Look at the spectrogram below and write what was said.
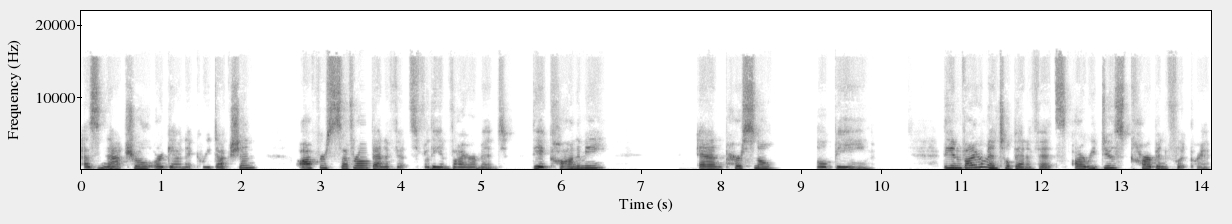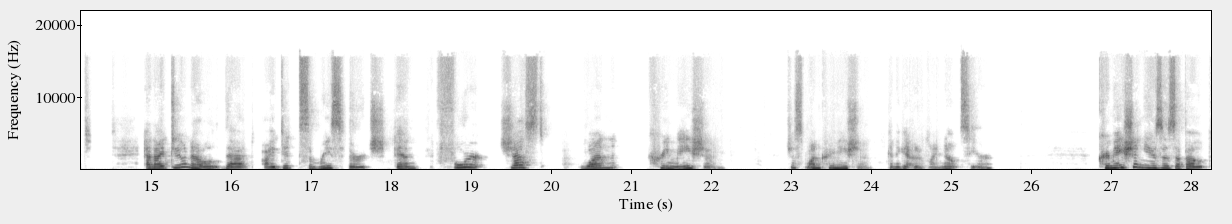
as natural organic reduction offers several benefits for the environment, the economy, and personal well being. The environmental benefits are reduced carbon footprint. And I do know that I did some research, and for just one cremation, just one cremation, I'm going to get out of my notes here. Cremation uses about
